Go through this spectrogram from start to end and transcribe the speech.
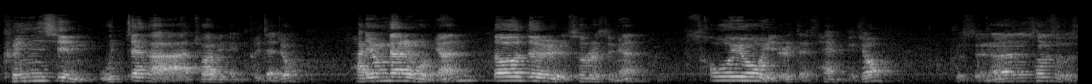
근심 우자가 조합이 된 글자죠. 활용단을 보면 떠들 소를 쓰면 소요 이럴 때 사용되죠. 부스는 손수 부스.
